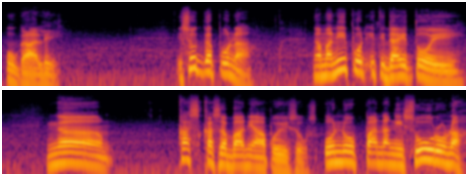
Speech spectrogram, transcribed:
ugali. Isud po na nga manipod iti daytoy nga kas kasaba ni Apo Isus uno panangisuro na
